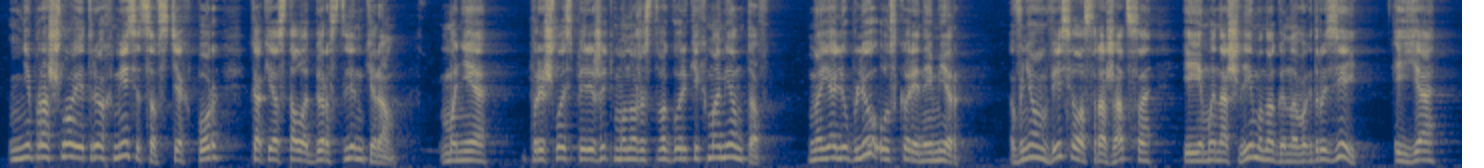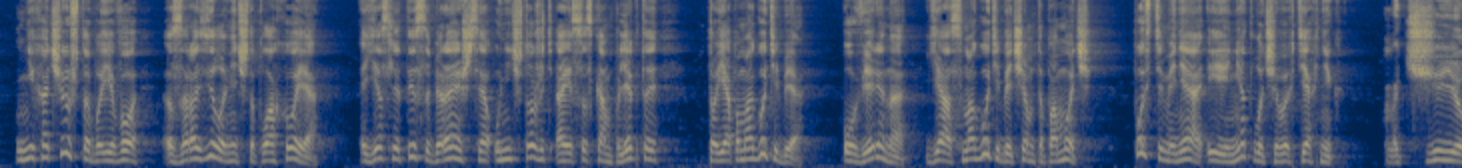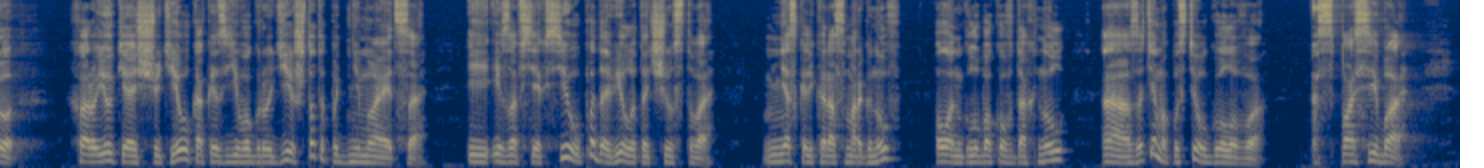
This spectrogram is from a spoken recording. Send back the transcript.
«Не прошло и трех месяцев с тех пор, как я стала бёрстлинкером. Мне пришлось пережить множество горьких моментов, но я люблю ускоренный мир. В нем весело сражаться, и мы нашли много новых друзей, и я не хочу, чтобы его заразило нечто плохое». Если ты собираешься уничтожить АСС-комплекты, то я помогу тебе. Уверена, я смогу тебе чем-то помочь. Пусть у меня и нет лучевых техник». «Чью?» Харуюки ощутил, как из его груди что-то поднимается, и изо всех сил подавил это чувство. Несколько раз моргнув, он глубоко вдохнул, а затем опустил голову. «Спасибо.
